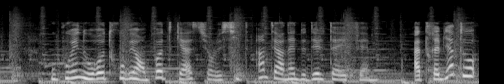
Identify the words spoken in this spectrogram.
Vous pouvez nous retrouver en podcast sur le site internet de Delta FM. À très bientôt!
